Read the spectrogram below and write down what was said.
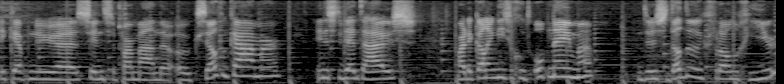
Ik heb nu eh, sinds een paar maanden ook zelf een kamer in een studentenhuis. Maar daar kan ik niet zo goed opnemen. Dus dat doe ik vooral nog hier.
